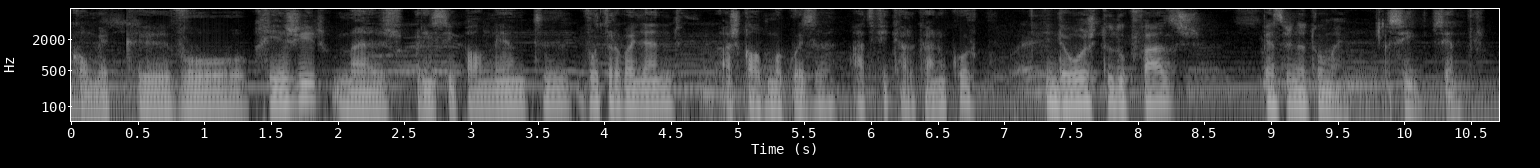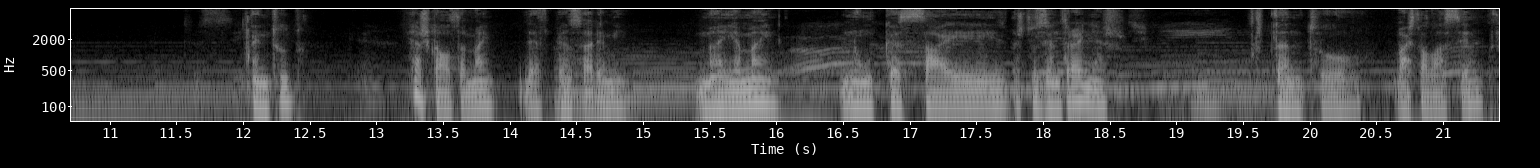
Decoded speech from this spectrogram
como é que vou reagir, mas principalmente vou trabalhando. Acho que alguma coisa há de ficar cá no corpo. Ainda hoje, tudo o que fazes, pensas na tua mãe? Sim, sempre. Em tudo. E acho que ela também deve pensar em mim. Mãe a mãe. Nunca sai das tuas entranhas. Portanto, vai estar lá sempre.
